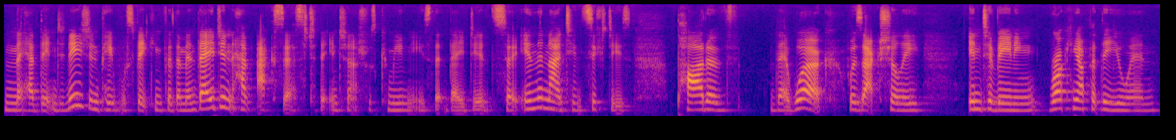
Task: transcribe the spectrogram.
and they had the Indonesian people speaking for them, and they didn't have access to the international communities that they did. So in the 1960s, part of their work was actually intervening, rocking up at the UN,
